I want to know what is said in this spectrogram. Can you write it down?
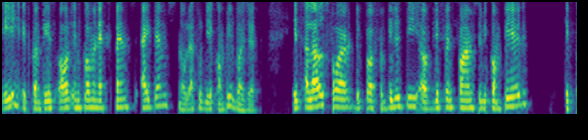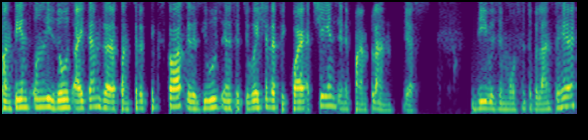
A. It contains all income and expense items. No, that would be a complete budget. It allows for the profitability of different farms to be compared. It contains only those items that are considered fixed costs. It is used in a situation that require a change in the farm plan. Yes. D was the most suitable answer here.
